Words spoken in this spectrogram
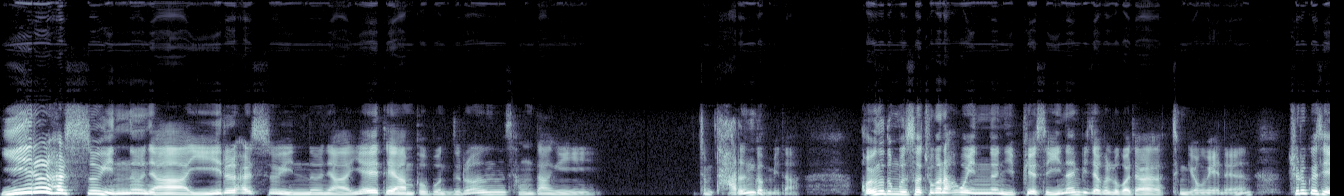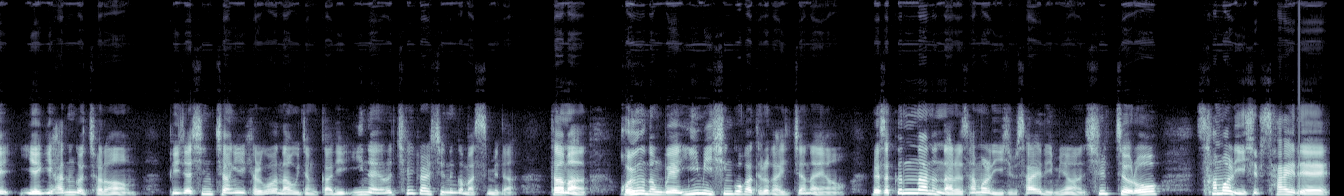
일을 할 수 있느냐 일을 할 수 있느냐에 대한 부분들은 상당히 좀 다른 겁니다. 고용노동부에서 주관하고 있는 EPS E9 비자 근로자 같은 경우에는 출입국에서 얘기하는 것처럼 비자 신청이 결과가 나오기 전까지 E9으로 체결할 수 있는 건 맞습니다. 다만 고용노동부에 이미 신고가 들어가 있잖아요. 그래서 끝나는 날은 3월 24일이면 실제로 3월 24일에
